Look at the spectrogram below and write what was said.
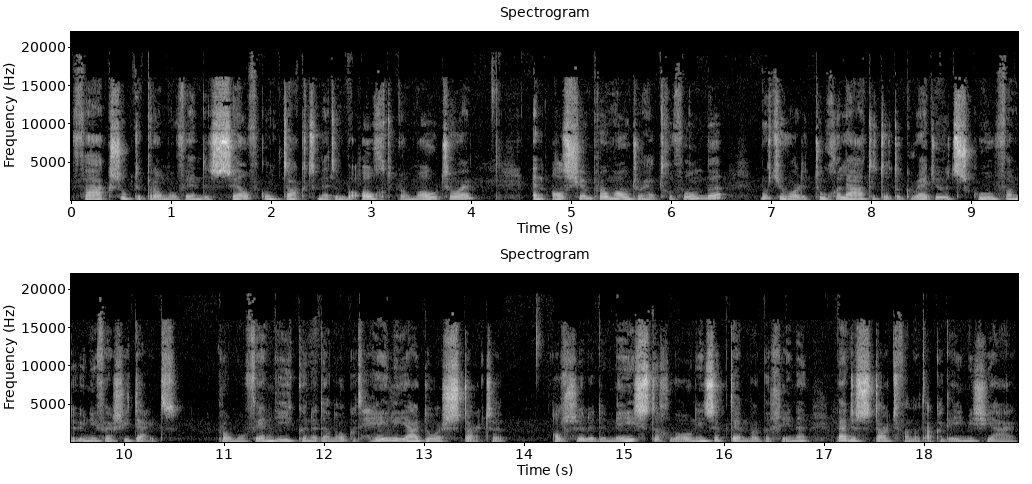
Vaak zoekt de promovendus zelf contact met een beoogd promotor en als je een promotor hebt gevonden, moet je worden toegelaten tot de graduate school van de universiteit. Promovendi kunnen dan ook het hele jaar door starten, al zullen de meeste gewoon in september beginnen bij de start van het academisch jaar.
